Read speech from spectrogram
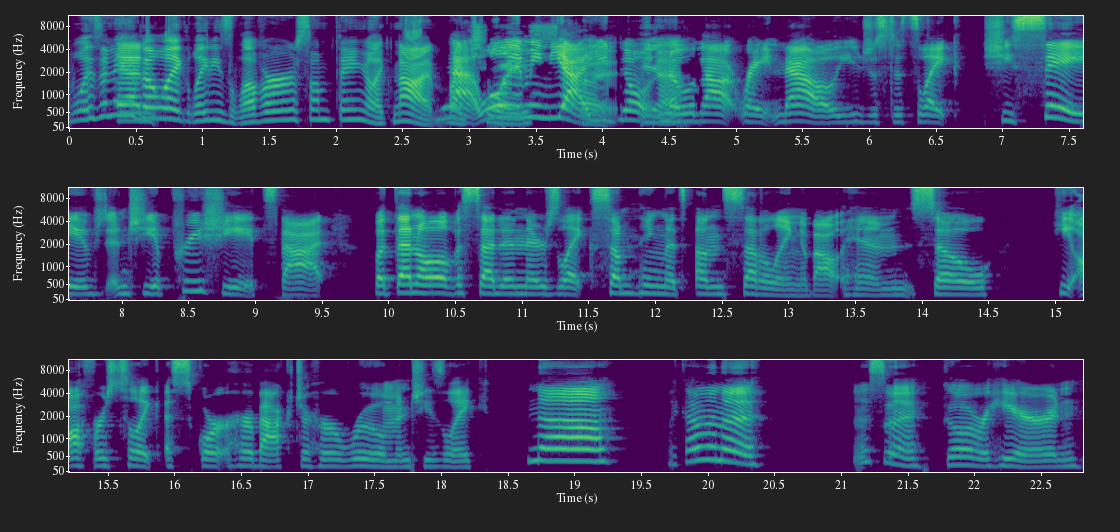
Well, isn't he the like lady's lover or something? Like not Yeah, well, I mean, choice, yeah, you don't yeah. know that right now. You just, it's like she's saved and she appreciates that. But then all of a sudden, there's like something that's unsettling about him. So he offers to like escort her back to her room. And she's like, no, like, I'm gonna, I'm just gonna go over here and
